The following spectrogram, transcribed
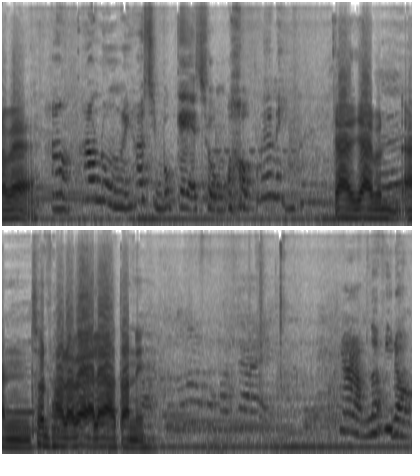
ละแว่เฮาเฮานุ่งนี่เฮาสิบ่แกะชงออกเด้อนี่ยายยายเป็นอันส้นพอละแว่แล้วตอนนี้งามเนาะพี่น้อง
